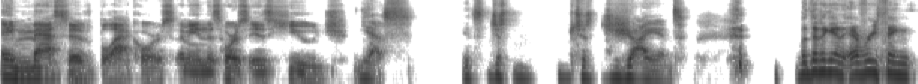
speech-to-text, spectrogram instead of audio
A massive black horse. I mean, this horse is huge. Yes. It's just just giant. But then again, everything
